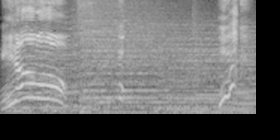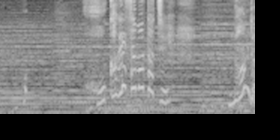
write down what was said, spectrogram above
皆の者。えほ火影様たち？なんで？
